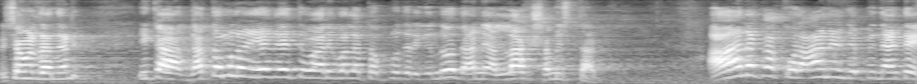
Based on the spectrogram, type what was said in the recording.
విషయం అండి ఇక గతంలో ఏదైతే వారి వల్ల తప్పు జరిగిందో దాన్ని అల్లాహ్ క్షమిస్తాడు. ఆనక ఖురాన్ ఏం చెప్పిందంటే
